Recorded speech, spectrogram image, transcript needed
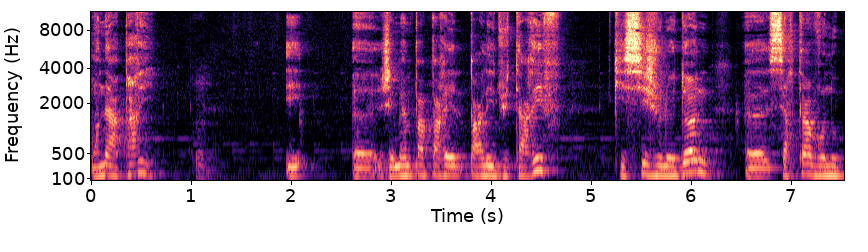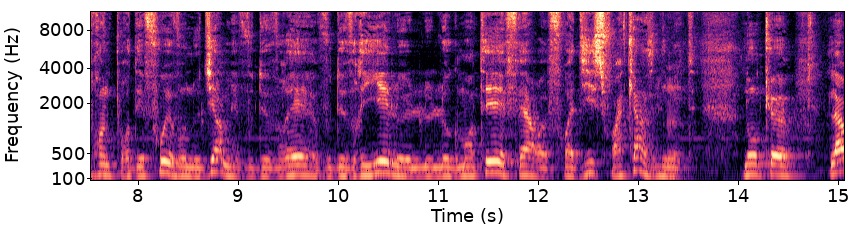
on est à Paris. Et j'ai même pas parlé, parlé, du tarif, qui si je le donne, certains vont nous prendre pour défaut et vont nous dire, mais vous, devrez, vous devriez l'augmenter et faire x10, x15 limite. Donc euh, là,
